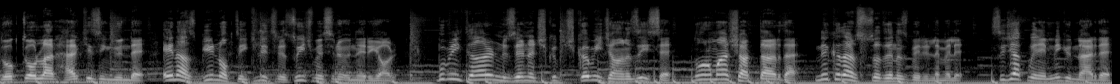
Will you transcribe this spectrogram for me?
Doktorlar herkesin günde en az 1.2 litre su içmesini öneriyor. Bu miktarın üzerine çıkıp çıkamayacağınızı ise normal şartlarda ne kadar susadığınız belirlemeli. Sıcak ve nemli günlerde,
